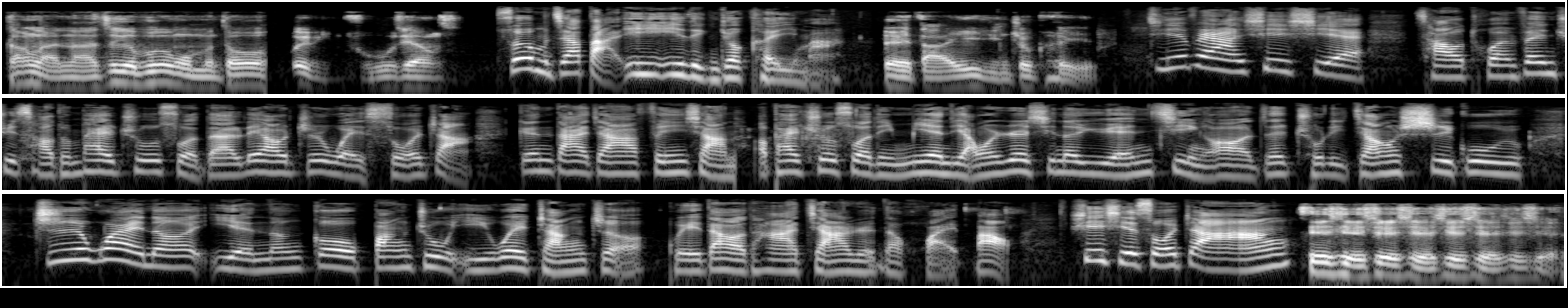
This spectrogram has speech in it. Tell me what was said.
当然了，这个部分我们都为民服务这样子，所以我们只要打一一零就可以吗？对，打一一零就可以。今天非常谢谢草屯分局草屯派出所的廖志伟所长跟大家分享，呃，派出所里面两位热心的员警啊，在处理交通事故之外呢，也能够帮助一位长者回到他家人的怀抱。谢谢所长，谢谢谢谢谢谢谢谢。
